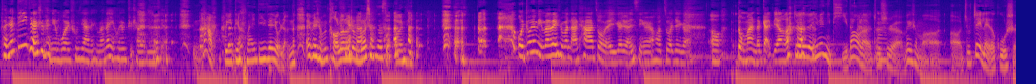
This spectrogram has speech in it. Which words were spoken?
反正第一间是肯定不会出现的，是吧？那以后就只上第一间。那不一定，万一第一间有人呢？哎，为什么讨论了这么多上厕所的问题？我终于明白为什么拿它作为一个原型，然后做这个哦，动漫的改编了。对对对，因为你提到了，就是为什么呃，就这类的故事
